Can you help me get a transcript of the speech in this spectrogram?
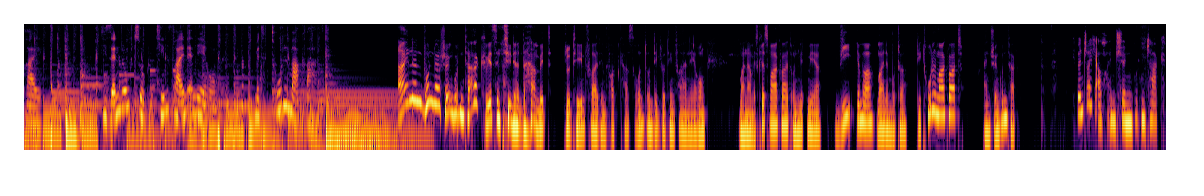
Glutenfrei. Die Sendung zur glutenfreien Ernährung mit Trudel Marquardt. Einen wunderschönen guten Tag. Wir sind wieder da mit Glutenfrei, dem Podcast rund um die glutenfreie Ernährung. Mein Name ist Chris Marquardt und mit mir wie immer meine Mutter, die Trudel Marquardt. Einen schönen guten Tag. Ich wünsche euch auch einen schönen guten Tag.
